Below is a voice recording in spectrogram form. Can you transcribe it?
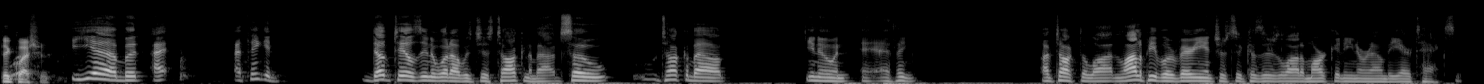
Big question. Yeah, but I I think it dovetails into what I was just talking about. So talk about you know, and, I think I've talked a lot, and a lot of people are very interested because there's a lot of marketing around the air taxi,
